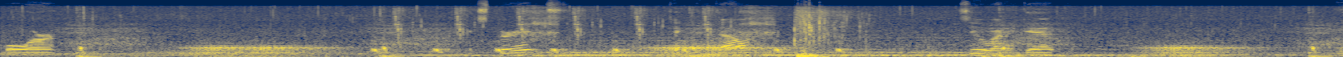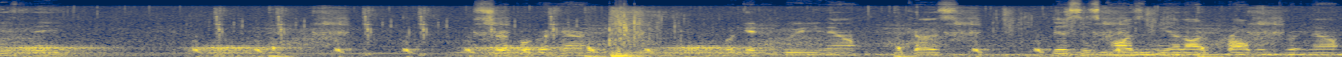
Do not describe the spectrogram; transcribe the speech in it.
more experience. Take them down. See what we're gonna get. Over here. We're getting greedy now because this is causing me a lot of problems right now.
